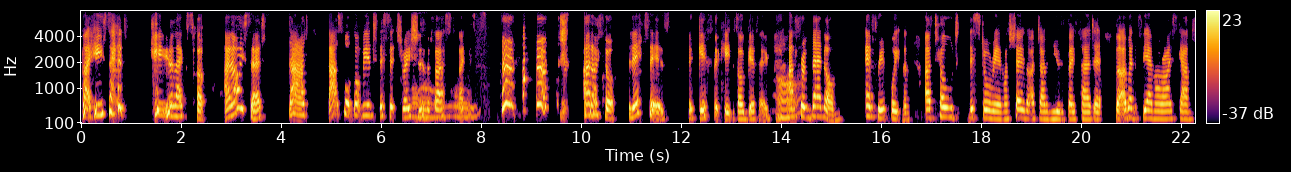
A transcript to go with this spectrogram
but he said, "Keep your legs up," and I said, "Dad." That's what got me into this situation oh. in the first place. And I thought, this is a gift that keeps on giving. Aww. And from then on, every appointment, I've told this story in my show that I've done, and you would have both heard it. But I went for the MRI scan to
